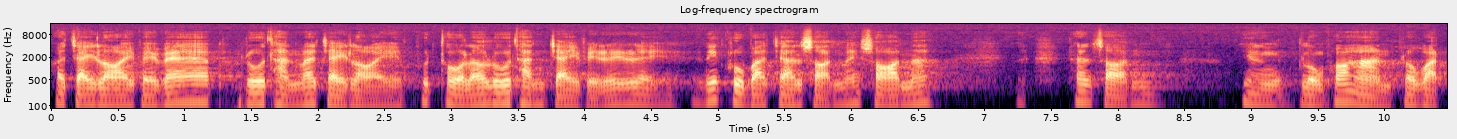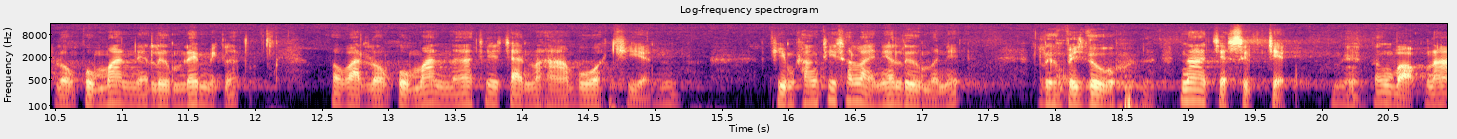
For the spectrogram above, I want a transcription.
พอใจลอยไปแวบรู้ทันว่าใจลอย พุโทโธแล้วรู้ทันใจไปเรื่อยๆนี่ครูบาอาจารย์สอนไหมสอนนะ ท่านสอนอย่างหลวงพ่ออ่านประวัติหลวงปู่มั่นเนี่ยลืมเล่มอีกแล้วประวัติหลวงปู่มั่นนะที่อาจารย์มหาบัวเขียน พิมพ์ครั้งที่เท่าไหร่เนี่ยลืมวันนี้ ลืมไปดูหน้าเจ็ดสิบเจ็ดต้องบอกหน้า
